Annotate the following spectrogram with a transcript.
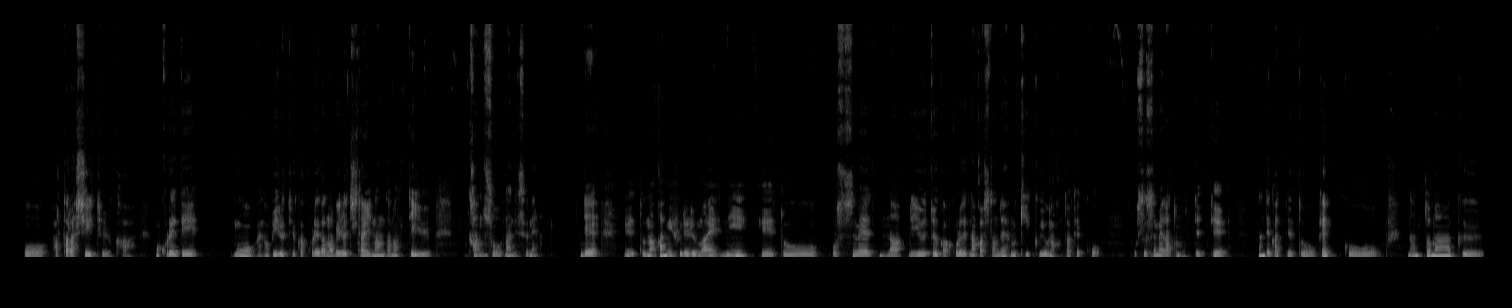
こう新しいというか、まあ、これでもう伸びるというかこれが伸びる時代なんだなっていう感想なんですよね。で、えー、と中身触れる前に、えーと、おすすめな理由というかこれなんかスタンド FM 聞くような方は結構おすすめだと思っていてなんでかっていうと結構なんとなく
